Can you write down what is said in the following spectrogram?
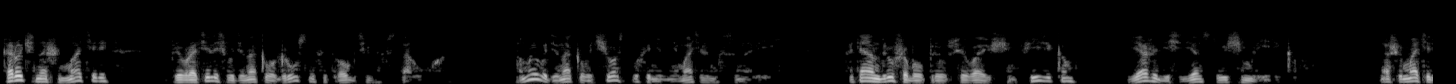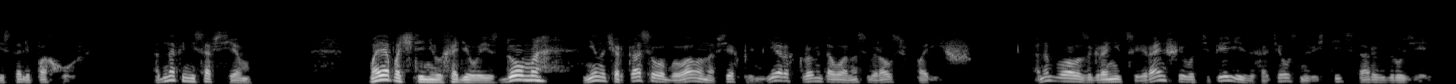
Короче, наши матери превратились в одинаково грустных и трогательных старух а мы в одинаково черствых и невнимательных сыновей. Хотя Андрюша был преуспевающим физиком, я же диссидентствующим лириком. Наши матери стали похожи. Однако не совсем. Моя почти не выходила из дома, Нина Черкасова бывала на всех премьерах, кроме того, она собиралась в Париж. Она бывала за границей и раньше, и вот теперь ей захотелось навестить старых друзей.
